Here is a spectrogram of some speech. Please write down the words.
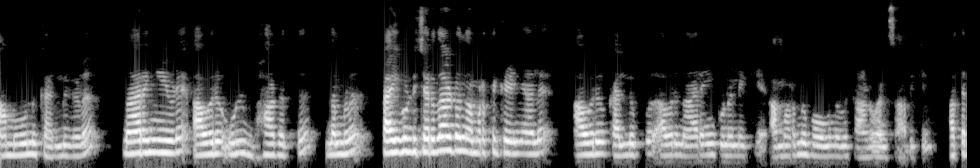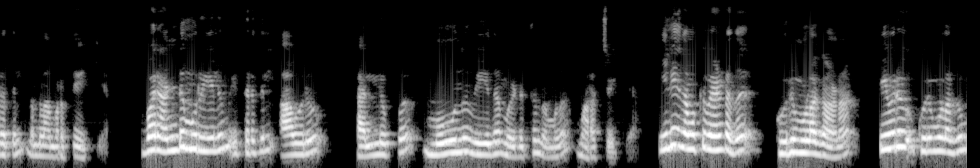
ആ മൂന്ന് കല്ലുകൾ നാരങ്ങയുടെ ആ ഒരു ഉൾഭാഗത്ത് നമ്മൾ കൈകൊണ്ട് ചെറുതായിട്ടൊന്ന് അമർത്തി കഴിഞ്ഞാൽ ആ ഒരു കല്ലുപ്പ് ആ ഒരു നാരങ്ങക്കുള്ളിലേക്ക് അമർന്നു പോകുന്നത് കാണുവാൻ സാധിക്കും. അത്തരത്തിൽ നമ്മൾ അമർത്തി വയ്ക്കുക. അപ്പോൾ രണ്ട് മുറിയിലും ഇത്തരത്തിൽ ആ ഒരു കല്ലുപ്പ് മൂന്ന് വീതം എടുത്ത് നമ്മൾ മറച്ചു വയ്ക്കുക. ഇനി നമുക്ക് വേണ്ടത് കുരുമുളകാണ്. ഈ ഒരു കുരുമുളകും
